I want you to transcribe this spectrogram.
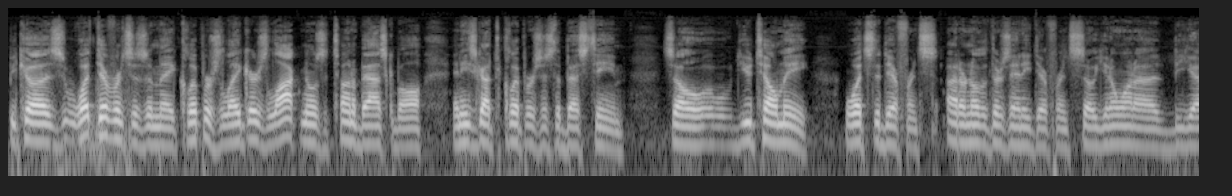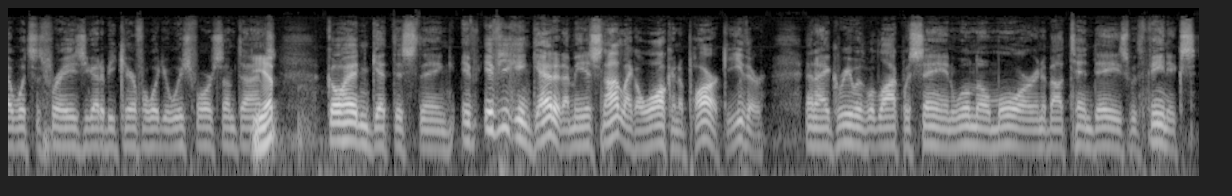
because what difference does it make? Clippers, Lakers. Locke knows a ton of basketball, and he's got the Clippers as the best team. So you tell me what's the difference? I don't know that there's any difference. So you don't want to be uh, what's the phrase? You got to be careful what you wish for sometimes. Yep. Go ahead and get this thing if if you can get it. I mean, it's not like a walk in the park either. And I agree with what Locke was saying. We'll know more in about ten days with Phoenix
